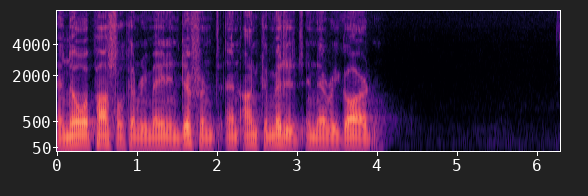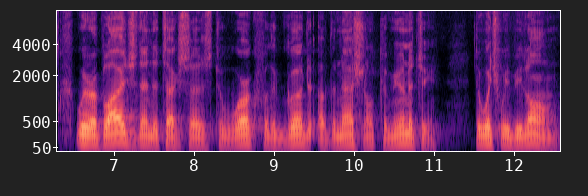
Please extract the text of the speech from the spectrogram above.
and no apostle can remain indifferent and uncommitted in their regard. We're obliged, then, the text says, to work for the good of the national community to which we belong.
